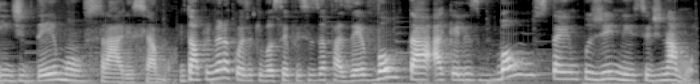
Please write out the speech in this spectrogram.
e de demonstrar esse amor. Então a primeira coisa que você precisa fazer é voltar aqueles bons tempos de início de namoro.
